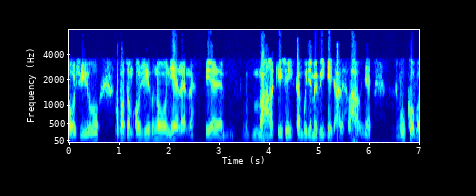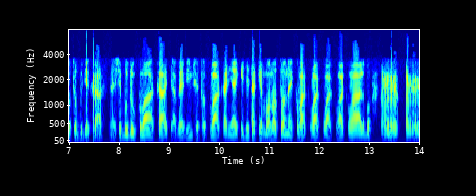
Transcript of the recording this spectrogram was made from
ožijú. A potom oživnú nielen tie mláky, že ich tam budeme vidieť, ale hlavne zvukovo to bude krásne, že budú kvákať a verím, že to kvákanie, aj keď je také monotónne kvak, kvak, kvak, kvak, kvak, alebo rr, rr,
